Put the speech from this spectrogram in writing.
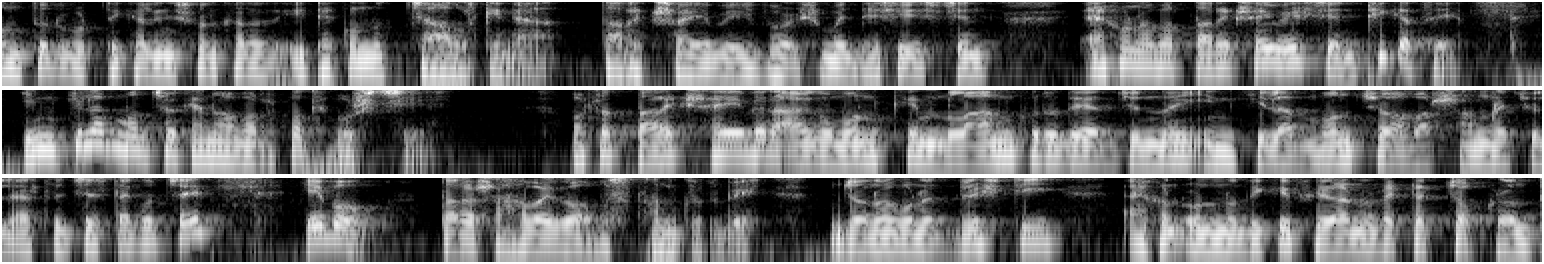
অন্তর্বর্তীকালীন সরকারের এটা কোনো চাল কিনা? তারেক সাহেব এই সময় দেশে এসছেন, এখন আবার তারেক সাহেব এসছেন, ঠিক আছে, ইনকিলাব মঞ্চ কেন আবার পথে বসছে? অর্থাৎ তারেক সাহেবের আগমনকে ম্লান করে দেওয়ার জন্যই ইনকিলাব মঞ্চ আবার সামনে চলে আসতে চেষ্টা করছে এবং তারা শাহবাগে অবস্থান করবে। জনগণের দৃষ্টি এখন অন্যদিকে ফেরানোর একটা চক্রান্ত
